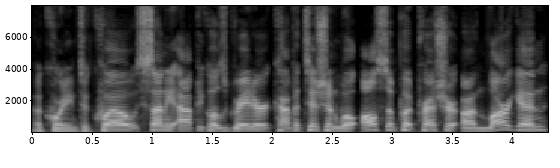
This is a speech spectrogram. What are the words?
According to Kuo, Sunny Optical's greater competition will also put pressure on Largan,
